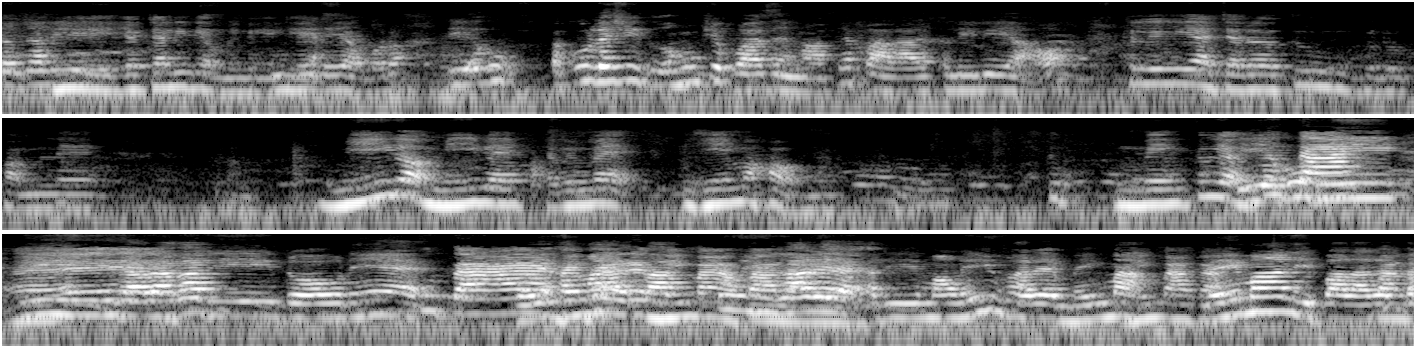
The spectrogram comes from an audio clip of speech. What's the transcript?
ယောက်ျားဒီလေးယောက်ျားလေးတယောက်မိန်းကဒီလေးတလေးယောက်တယောက်ပေါ့နော်ဒီအခုအခုလက်ရှိသူအမှုဖြစ်ပွားစဉ်မှာဖက်ပါလာတဲ့ကလေးလေးရရောကလေးလေးကကြတော့သူ့ဘယ်လိုခေါ်မလဲမီးတော့မီးပဲဒါပေမဲ့ရင်းမဟုတ်ဘူးသူမင်းသူ့ယောက်ဒီသူ့အခုသားဒီဒီဒါလာကဒီဒေါ်နဲ့သူ့သားဒေါ်ရခိုင်မတဲ့နဲ့မိန်းမပါပါလာလာတဲ့တဲ့ဒီမောင်လေးယူထားတဲ့မိန်းမမိန်းမကမိန်းမလေးပါလာတဲ့သ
